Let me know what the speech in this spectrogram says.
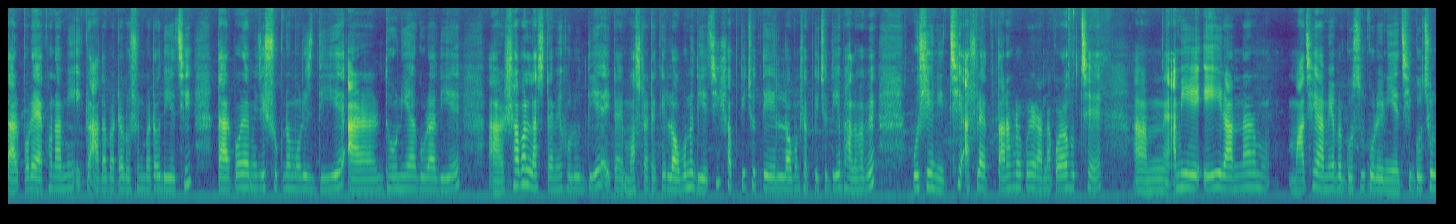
তারপরে এখন আমি একটু আদা বাটা, রসুন বাটাও দিয়েছি। তারপরে আমি যে শুকনো মরিচ দিয়ে আর ধনিয়া গুঁড়া দিয়ে আর সবার লাস্টে আমি হলুদ দিয়ে এটা মশলাটাকে, লবণও দিয়েছি। সব কিছু তেল, লবণ সব কিছু দিয়ে ভালোভাবে কষিয়ে নিচ্ছি। আসলে এত তাড়াহুড়ো করে রান্না করা হচ্ছে আম, এই রান্নার মাঝে আমি আবার গোসল করে নিয়েছি। গোসল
